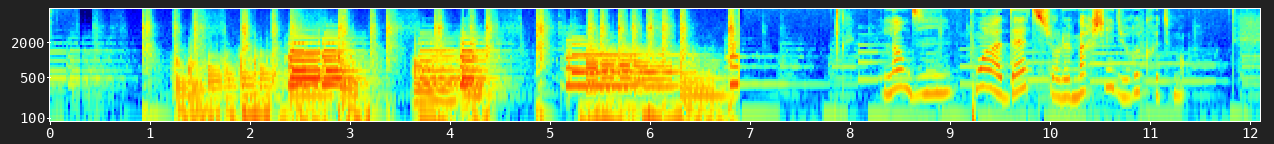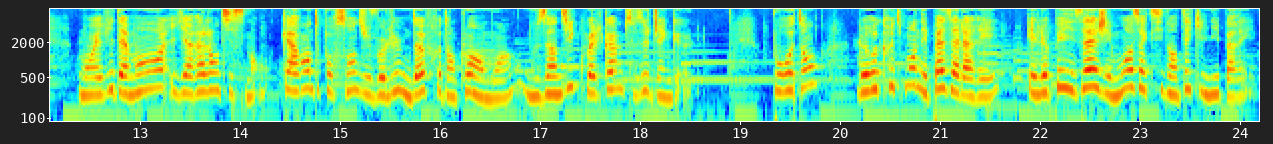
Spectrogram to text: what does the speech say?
Lundi, point à date sur le marché du recrutement. Bon, évidemment, il y a ralentissement. 40% du volume d'offres d'emploi en moins nous indique Welcome to the Jungle. Pour autant, le recrutement n'est pas à l'arrêt et le paysage est moins accidenté qu'il n'y paraît.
